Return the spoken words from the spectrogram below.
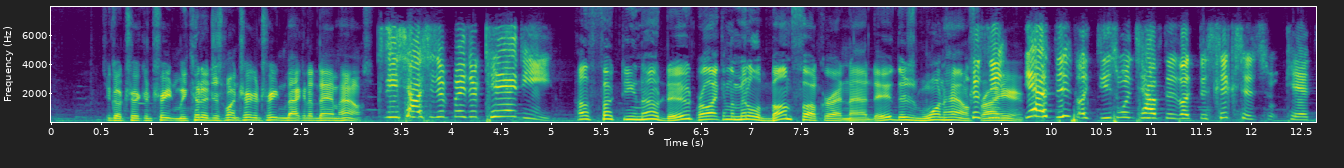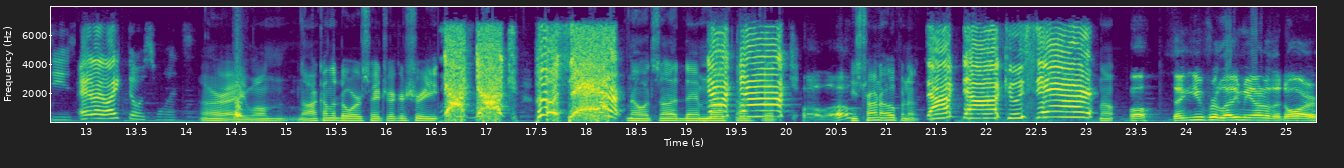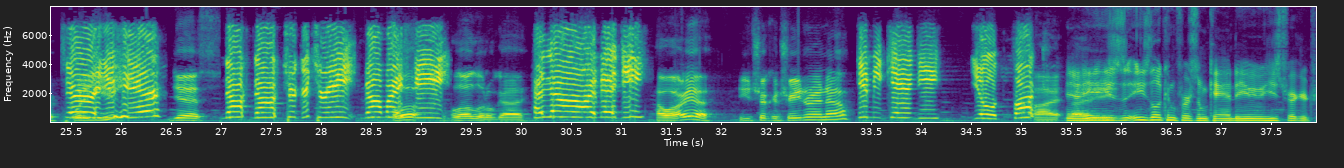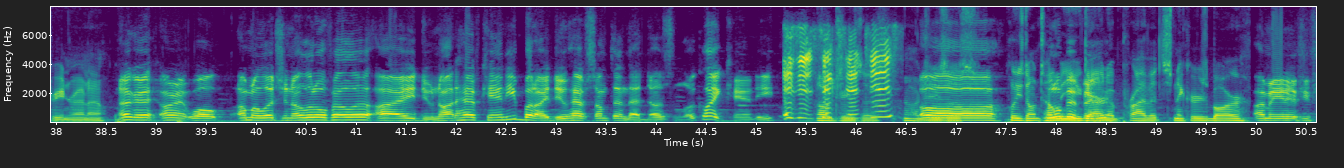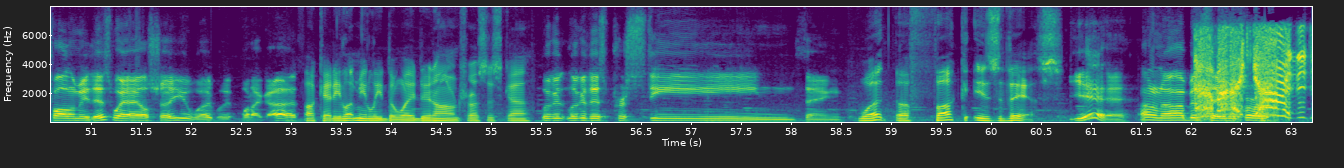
to go trick-or-treating? We could have just went trick-or-treating back at the damn house. These houses are made of candy. How the fuck do you know, dude? We're like in the middle of bumfuck right now, dude. There's one house right they- here. Yeah, these, like these ones have the like the six inch candies, and I like those ones. All right, well, knock on the door, say trick-or-treat. Knock knock. Who's there? No, it's not a damn Knock knock knock. Hello? He's trying to open it. Knock knock. Who's there? No. Well, thank you for letting me out of the door. Sir, What are you here? Yes. Knock knock. Trick or treat. Smell my Hello? feet. Hello, little guy. Hello, I'm Eddy. How are you? You trick or treating right now? Give me candy, you old fuck. I, Yeah, I- he's he's looking for some candy. He's trick or treating right now. Okay, all right. Well, I'm gonna let you know, little fella. I do not have candy, but I do have something that does look like candy. Is it Oh six Jesus! inches? Oh Jesus! Uh, Please don't tell me bit you got a private Snickers bar. I mean, if you follow me this way, I'll show you what what I got. Fuck Eddy, let me lead the way, dude. I don't trust this guy. Look at look at this pristine thing. What the fuck is this? Yeah, I don't know. I've been Oh saving my it for. god, a Zacko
